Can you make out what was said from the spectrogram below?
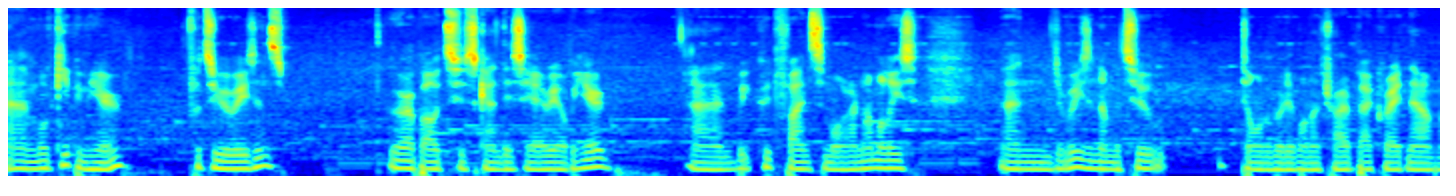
And we'll keep him here for two reasons. We're about to scan this area over here and we could find some more anomalies. And the reason number two, don't really want to try back right now.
